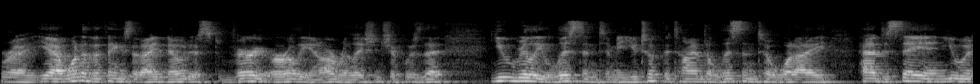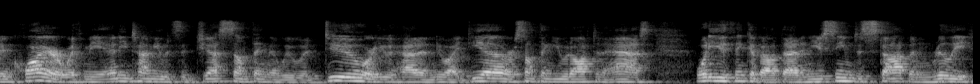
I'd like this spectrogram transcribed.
Right. Yeah. One of the things that I noticed very early in our relationship was that you really listened to me. You took the time to listen to what I had to say, and you would inquire with me anytime you would suggest something that we would do, or you had a new idea or something. You would often ask, "What do you think about that?" And you seemed to stop and really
